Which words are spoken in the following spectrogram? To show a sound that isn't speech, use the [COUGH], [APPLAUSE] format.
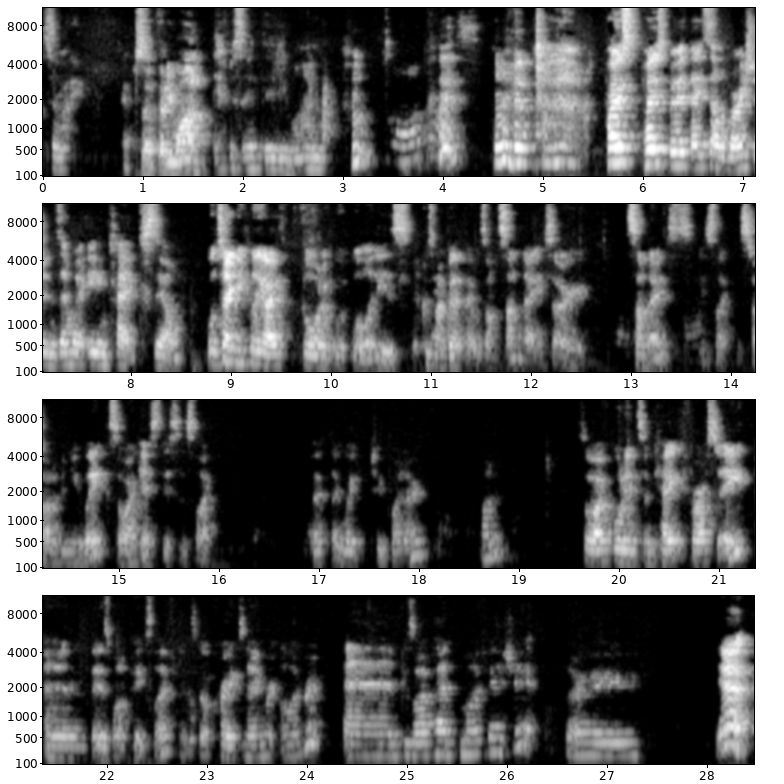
So Episode 31. episode thirty-one. Oh, nice. post post birthday celebrations, and we're eating cake still. Well, technically, I thought it. would Well, it is because my birthday was on Sunday, so Sundays is like the start of a new week. So I guess this is like birthday week 2.0. Fun. So I've brought in some cake for us to eat, and there's one piece left, and it's got Craig's name written all over it, and because I've had my fair share, so yeah,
